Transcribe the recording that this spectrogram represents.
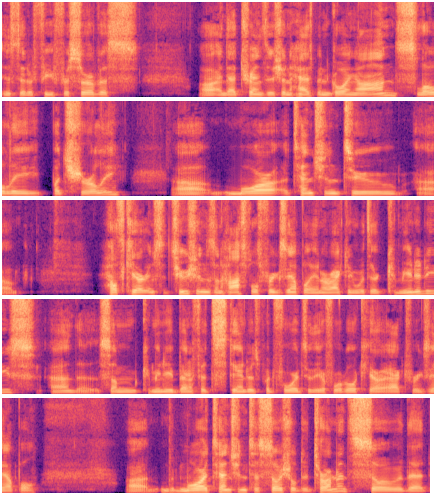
instead of fee for service. Uh, and that transition has been going on slowly but surely. Uh, more attention to uh, healthcare institutions and hospitals, for example, interacting with their communities. Uh, some community benefits standards put forward through the Affordable Care Act, for example. Uh, more attention to social determinants so that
